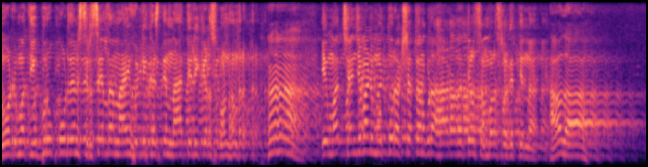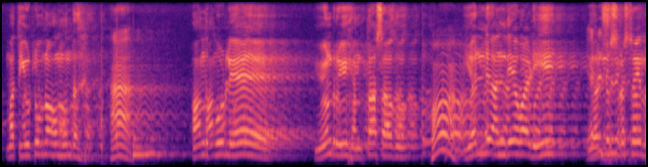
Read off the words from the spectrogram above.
ನೋಡ್ರಿ ಮತ್ತೆ ಇಬ್ರು ಕೂಡ್ದೇನೆ ಶ್ರೀಶೈಲ್ದ ನಾಯಿ ಹೊಡ್ಲಿ ಕಸ್ತೀನಿ ನಾ ತಲೆ ಕೆಡಿಸ್ಕೊಂಡಂದ್ರ ಈಗ ಮತ್ ಸಂಜೆ ಮಾಡಿ ಮುತ್ತು ರಕ್ಷತನ್ ಕೂಡ ಹಾಡಾದ ಸಂಬಳಸ್ಲಕತ್ತೀನಿ ನಾ ಹೌದಾ? ಮತ್ ಯೂಟ್ಯೂಬ್ ಮುಂದೆ. ಮುಂದ ಹಾ. ಅಂದ ಕೂಡ್ಲೇ ಏನ್ರಿ ಎಂತ ಸಾಧು? ಎಲ್ಲಿ ಅಂದೇವಾಡಿ ಎಲ್ಲಿ ಇಲ್ಲ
